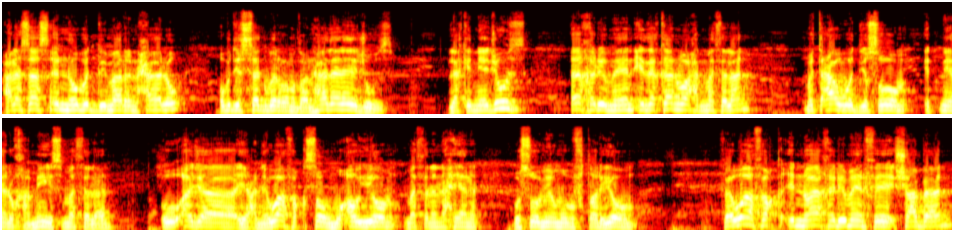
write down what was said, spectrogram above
على أساس أنه بده يمرن حاله وبده يستقبل رمضان. هذا لا يجوز. لكن يجوز آخر يومين إذا كان واحد مثلا متعود يصوم اثنين وخميس مثلا وأجا يعني وافق صومه أو يوم مثلا أحيانا بصوم يوم وبفطر يوم فوافق إنه آخر يومين في شعبان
